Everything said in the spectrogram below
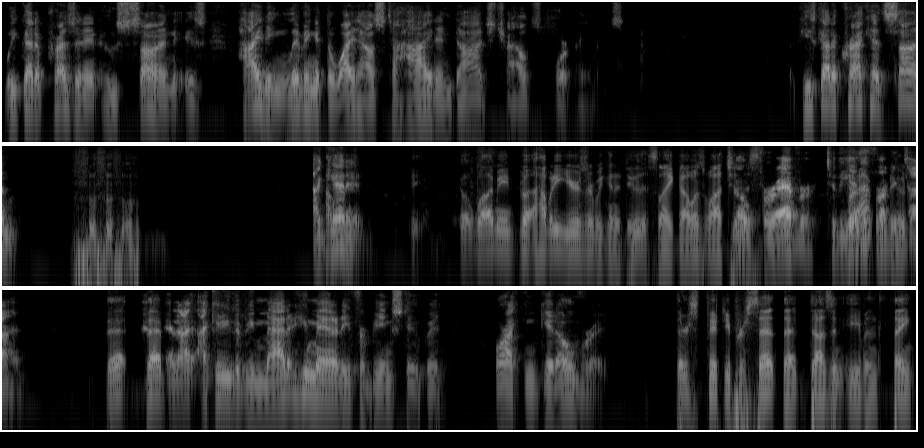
We've got a president whose son is hiding, living at the White House to hide and dodge child support payments. He's got a crackhead son. I get it. Eh, well, I mean, but how many years are we going to do this? Like I was watching No, this forever to the end of fucking dude. time. That that And I, I can either be mad at humanity for being stupid or I can get over it. there's 50% that doesn't even think.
